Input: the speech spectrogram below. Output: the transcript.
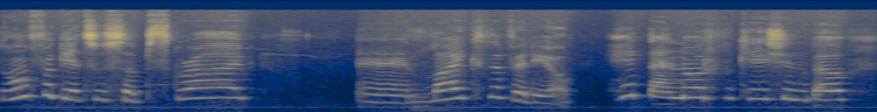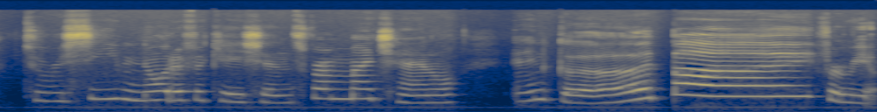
don't forget to subscribe and like the video. Hit that notification bell to receive notifications from my channel. And goodbye for real.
